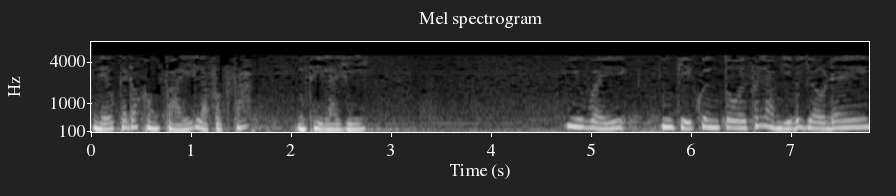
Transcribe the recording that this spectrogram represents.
Nếu cái đó không phải là phật pháp, thì là gì? Như vậy, chị khuyên tôi phải làm gì bây giờ đây?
